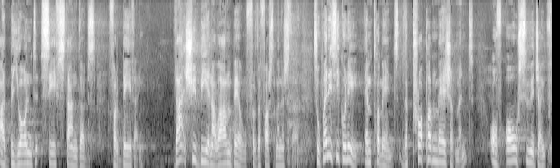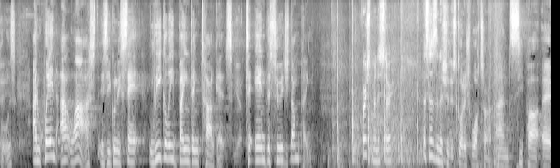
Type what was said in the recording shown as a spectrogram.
are beyond safe standards for bathing. That should be an alarm bell for the First Minister. So when is he going to implement the proper measurement of all sewage outflows? Yeah. And when, at last, is he going to set legally binding targets yeah. to end the sewage dumping? First Minister. This is an issue that Scottish Water and SEPA uh,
